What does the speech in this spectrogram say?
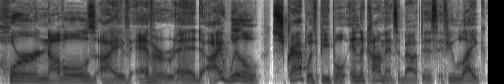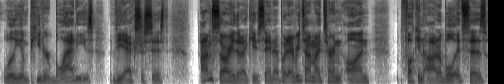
horror novels I've ever read. I will scrap with people in the comments about this if you like William Peter Blatty's The Exorcist. I'm sorry that I keep saying that, but every time I turn on fucking Audible, it says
